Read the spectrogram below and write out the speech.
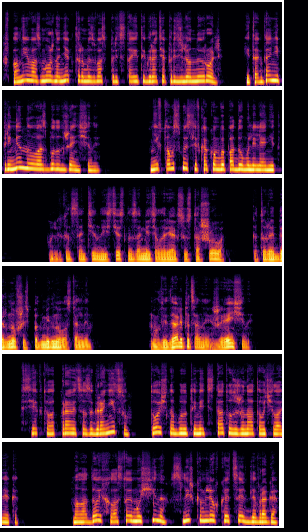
Вполне возможно, некоторым из вас предстоит играть определенную роль, и тогда непременно у вас будут женщины. Не в том смысле, в каком вы подумали, Леонид. Ольга Константиновна, естественно, заметила реакцию Старшова, который, обернувшись, подмигнул остальным. Мол, видали, пацаны, женщины. Все, кто отправится за границу, точно будут иметь статус женатого человека. Молодой, холостой мужчина — слишком легкая цель для врага.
